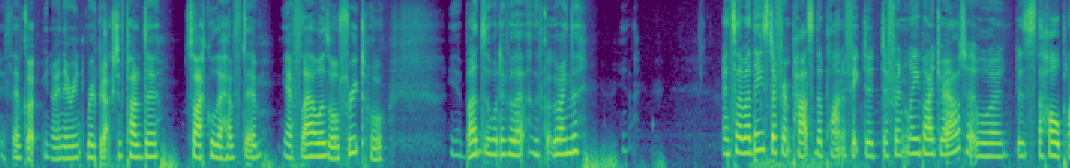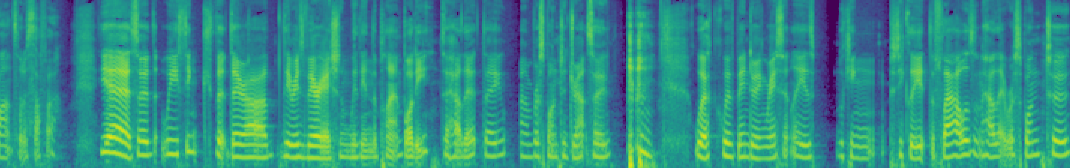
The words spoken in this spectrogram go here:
if they've got you know in their reproductive part of the cycle, they have their yeah flowers or fruit or yeah buds or whatever that they've got going there. And so, are these different parts of the plant affected differently by drought, or does the whole plant sort of suffer? Yeah, so th- we think that there are there is variation within the plant body to how they they um, respond to drought. So, work we've been doing recently is looking particularly at the flowers and how they respond to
